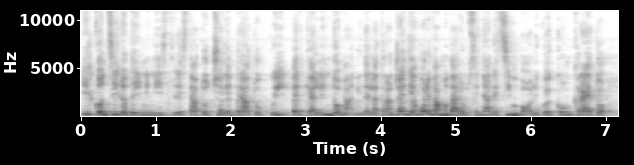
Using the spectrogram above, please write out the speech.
Il Consiglio dei Ministri è stato celebrato qui perché all'indomani della tragedia volevamo dare un segnale simbolico e concreto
